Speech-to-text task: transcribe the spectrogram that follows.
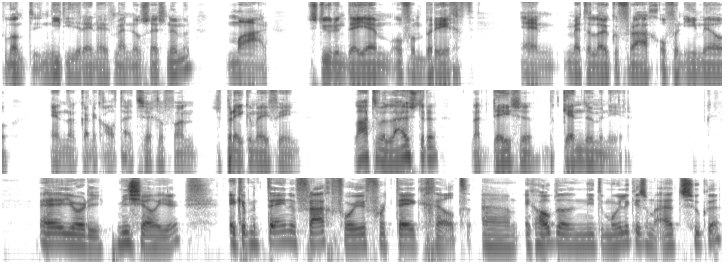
want niet iedereen heeft mijn 06-nummer. Maar stuur een DM of een bericht en met een leuke vraag of een e-mail. En dan kan ik altijd zeggen van, spreek hem even in. Laten we luisteren naar deze bekende meneer. Hey Jordi, Michel hier. Ik heb meteen een vraag voor je voor tekengeld. Ehm, ik hoop dat het niet te moeilijk is om uit te zoeken.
